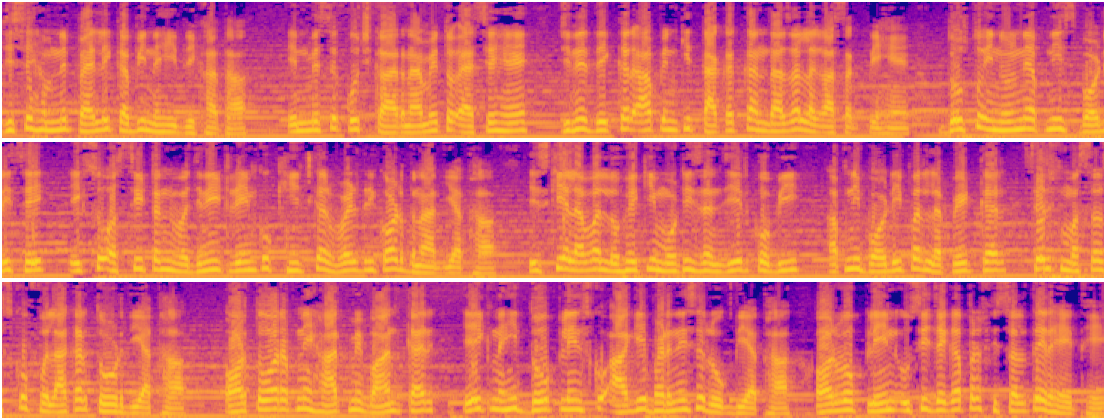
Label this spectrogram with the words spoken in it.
जिसे हमने पहले कभी नहीं देखा था। इनमें से कुछ कारनामे तो ऐसे हैं, जिन्हें देखकर आप इनकी ताकत का अंदाज़ा लगा सकते हैं। दोस्तों, इन्होंने अपनी इस बॉडी से 180 टन वजनी ट्रेन को खींचकर वर्ल्ड रिकॉर्ड बना दिया था। इसके अलावा लोहे की मोटी जंजीर को भी अपनी बॉडी पर लपेट कर सिर्फ़ मसल्स को फुलाकर तोड़ दिया था, और तो और अपने हाथ में बाँध कर एक नहीं दो प्लेन्स को आगे बढ़ने से रोक दिया था। और वो प्लेन उसी जगह पर फिसलते रहे थे।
